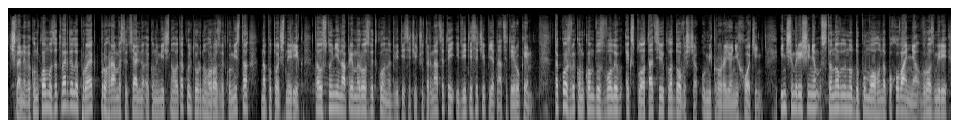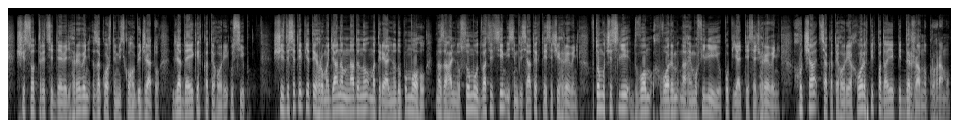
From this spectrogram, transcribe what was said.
Члени виконкому затвердили проект програми соціально-економічного та культурного розвитку міста на поточний рік та основні напрями розвитку на 2014 і 2015 роки. Також виконком дозволив експлуатацію кладовища у мікрорайоні Хотінь. Іншим рішенням встановлено допомогу на поховання в розмірі 639 гривень за кошти міського бюджету для деяких категорій осіб. 65 громадянам надано матеріальну допомогу на загальну суму 27,7 тисячі гривень, в тому числі двом хворим на гемофілію по 5 тисяч гривень. Хоча ця категорія хворих підпадає під державну програму.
